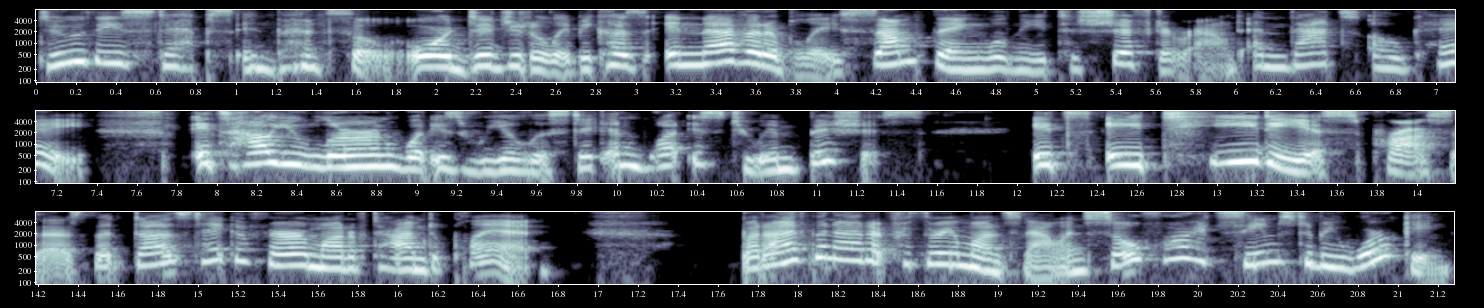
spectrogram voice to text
Do these steps in pencil or digitally because inevitably something will need to shift around, and that's okay. It's how you learn what is realistic and what is too ambitious. It's a tedious process that does take a fair amount of time to plan. But I've been at it for three months now, and so far it seems to be working.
